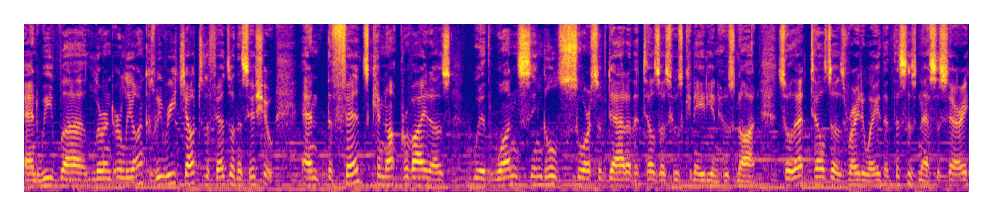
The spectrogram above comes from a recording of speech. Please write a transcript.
And we've uh, learned early on because we reached out to the feds on this issue. And the feds cannot provide us with one single source of data that tells us who's Canadian, who's not. So that tells us right away that this is necessary.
